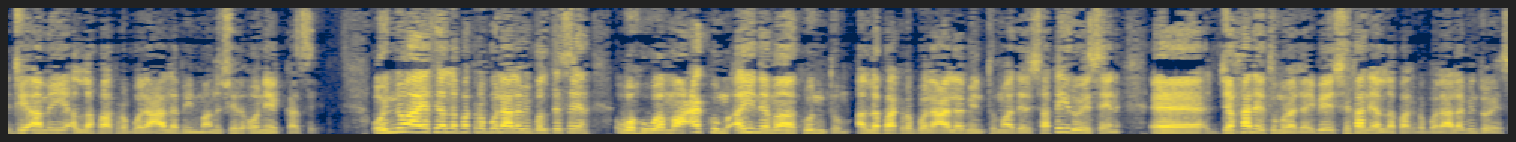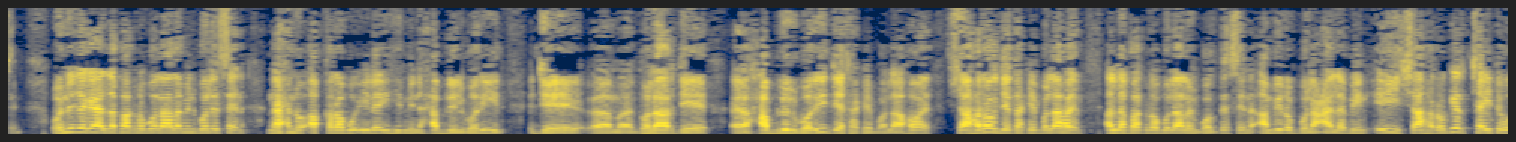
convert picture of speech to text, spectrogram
যে, আমি আল্লাহ পাক রব্বুল আলমিন মানুষের অনেক কাছে। অন্য আয়াতে আল্লাহ পাক রব্বুল আলমিন বলতেছেন ওহুয়া মাআকুম আইনামা কুনতুম আল্লাহ পাক রব্বুল আলমিন তোমাদের সাথেই রয়েছেন যেখানে তোমরা যাইবে সেখানে আল্লাহ পাক রব্বুল আলমিন রয়েছেন অন্য জায়গায় আল্লাহ পাক রব্বুল আলমিন বলেছেন নাহনু আকরাবু ইলাইহি মিন হাবলিল ওয়ারিদ যে গলার যে হাবলুল ওয়ারিদ যেটাকে বলা হয় শাহরগ যেটাকে বলা হয় আল্লাহ পাক রব্বুল আলমিন বলতেছেন আমি রব্বুল আলমিন এই শাহরগের চাইতেও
